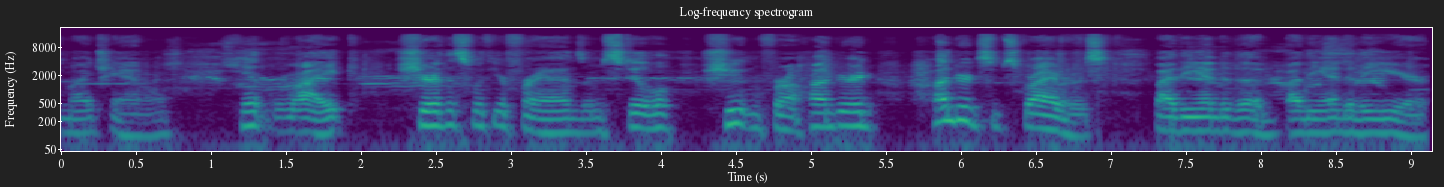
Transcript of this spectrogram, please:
to my channel, hit like, share this with your friends. I'm still shooting for a hundred, hundred subscribers by the end of the by the end of the year.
